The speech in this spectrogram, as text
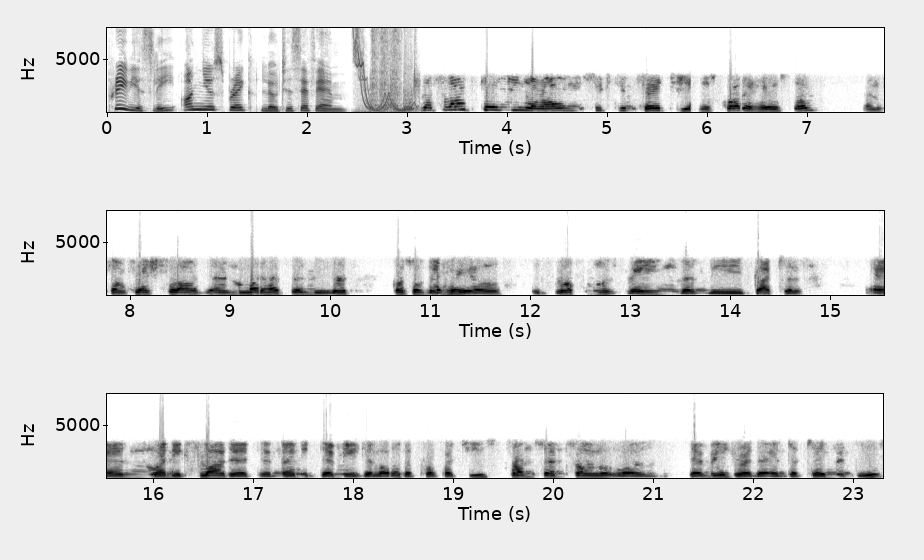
Previously on Newsbreak, Lotus FM. The flood came in around 1630. There's quite a hailstorm and some flash floods. And what happened is that because of the hail, it blocked most drains and the gutters. And when it flooded, and then it damaged a lot of the properties. Sun Central was damaged where the entertainment is,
